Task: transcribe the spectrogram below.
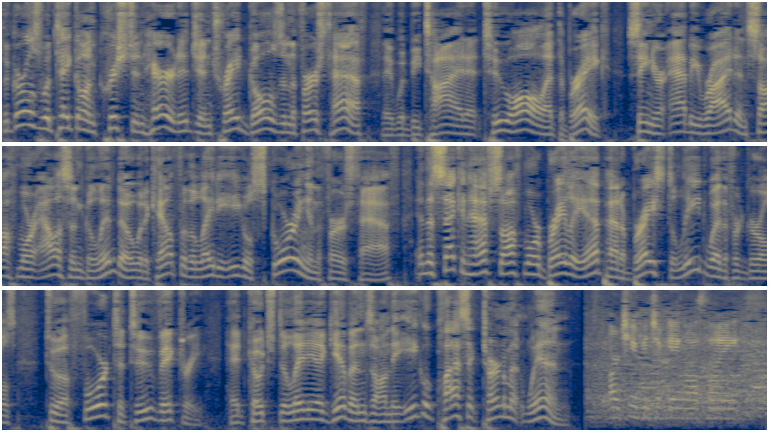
The girls would take on Christian Heritage and trade goals in the first half. They would be tied at 2 all at the break. Senior Abby Wright and sophomore Allison Galindo would account for the Lady Eagles scoring in the first half. In the second half, sophomore Braylee Epp had a brace to lead Weatherford girls to a 4 2 victory. Head coach Delidia Givens on the Eagle Classic tournament win. Our championship game last night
